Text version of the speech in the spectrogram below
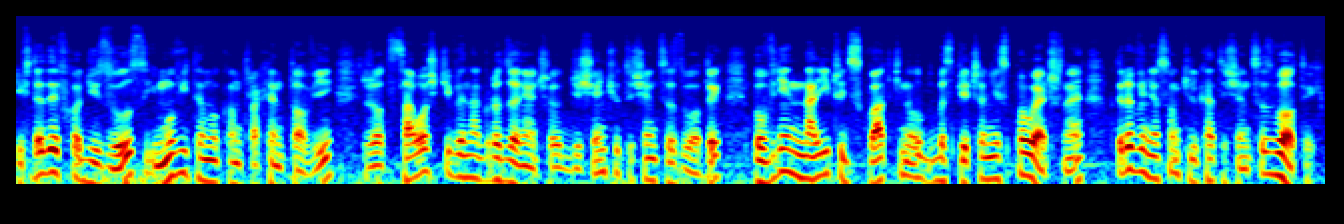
I wtedy wchodzi ZUS i mówi temu kontrahentowi, że od całości wynagrodzenia, czy od 10 tysięcy złotych, powinien naliczyć składki na ubezpieczenie społeczne, które wyniosą kilka tysięcy złotych.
